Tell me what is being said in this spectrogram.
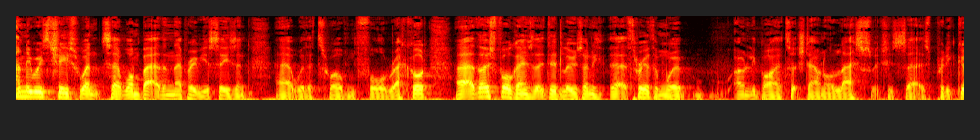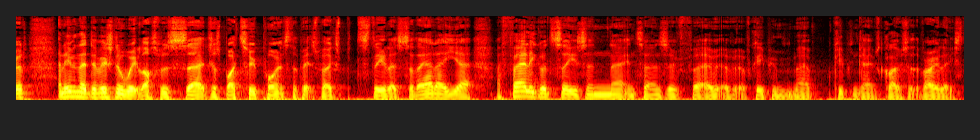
Andy Reid's Chiefs went uh, one better than their previous season uh, with a 12 and 4 record. Uh, those four games that they did lose, only uh, three of them were only by a touchdown or less, which is uh, is pretty good. And even their divisional week loss was uh, just by two points to the Pittsburgh Steelers. So they had a a fairly good season in terms of, of, of keeping keeping games close at the very least.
